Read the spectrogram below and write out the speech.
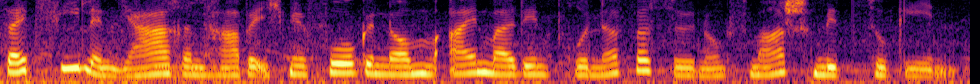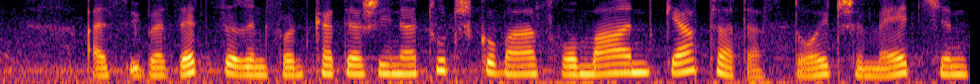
Seit vielen Jahren habe ich mir vorgenommen, einmal den Brünner Versöhnungsmarsch mitzugehen. Als Übersetzerin von Katarzyna Tutschkowas Roman Gerta das deutsche Mädchen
